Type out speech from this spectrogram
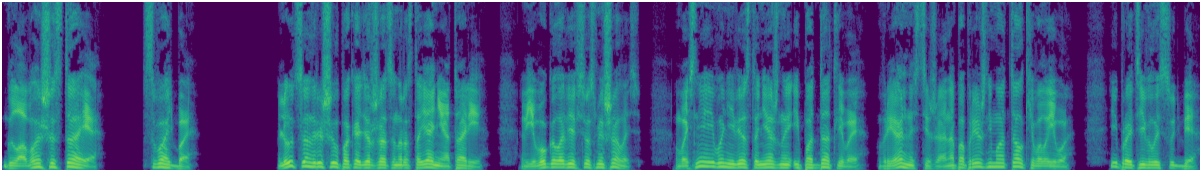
Глава шестая. Свадьба. Люциан решил пока держаться на расстоянии от Арии. В его голове все смешалось. Во сне его невеста нежная и податливая, в реальности же она по-прежнему отталкивала его и противилась судьбе.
